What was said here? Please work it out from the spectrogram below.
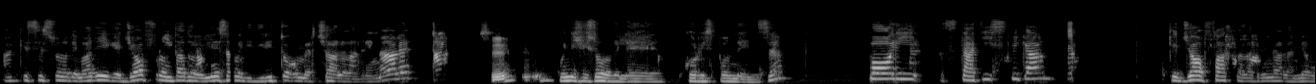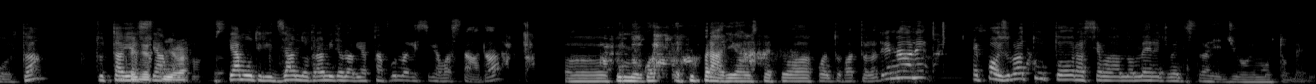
anche se sono tematiche che già ho affrontato nell'esame di diritto commerciale alla triennale. Sì. Quindi ci sono delle corrispondenze poi statistica, che già ho fatto alla triennale a mia volta, tuttavia stiamo, stiamo, utilizzando tramite una piattaforma che si chiama Stata, uh, quindi è più pratica rispetto a quanto fatto alla triennale. E poi soprattutto ora stiamo dando management strategico, che è molto bello.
